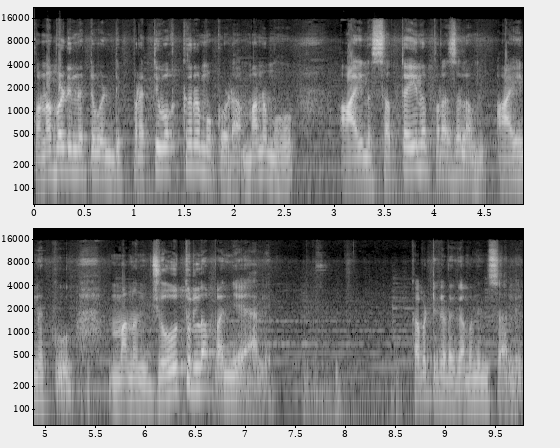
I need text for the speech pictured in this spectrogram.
కొనబడినటువంటి ప్రతి ఒక్కరము కూడా మనము ఆయన సత్తైన ప్రజలం. ఆయనకు మనం జ్యోతుల్లా పనిచేయాలి. కాబట్టి ఇక్కడ గమనించాలి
